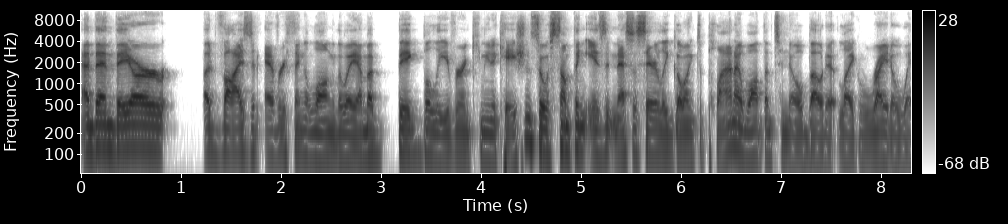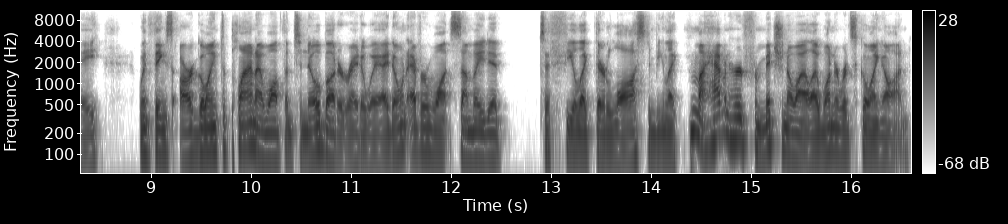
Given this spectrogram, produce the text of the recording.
and then they are advised of everything along the way. I'm a big believer in communication. So if something isn't necessarily going to plan, I want them to know about it like right away. When things are going to plan, I want them to know about it right away. I don't ever want somebody to to feel like they're lost and being like, hmm, I haven't heard from Mitch in a while. I wonder what's going on.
